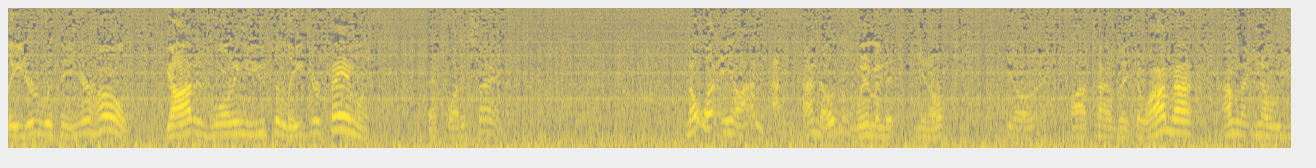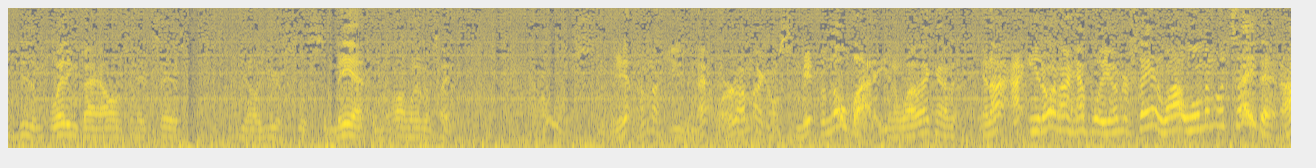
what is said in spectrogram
leader within your home. God is wanting you to lead your family. That's what it's saying know what? You know, I, I, I know the women that you know, you know, a lot of times they say, "Well, I'm not, I'm not." You know, you do the wedding vows, and it says, you know, you're to submit, and a lot of women say, "I don't submit. I'm not using that word. I'm not going to submit to nobody." You know, why that kind of. And I, I, you know, and I halfway understand why a woman would say that. I,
